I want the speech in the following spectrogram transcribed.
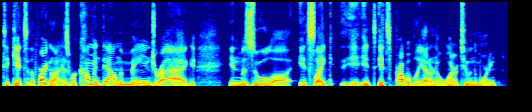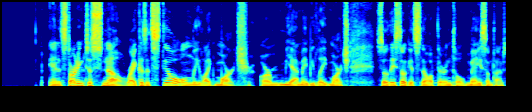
to get to the parking lot. As we're coming down the main drag in Missoula, it's like it, it's probably I don't know one or two in the morning and it's starting to snow, right? Because it's still only like March or yeah, maybe late March. So they still get snow up there until May sometimes.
